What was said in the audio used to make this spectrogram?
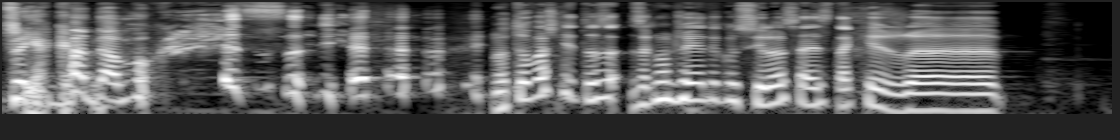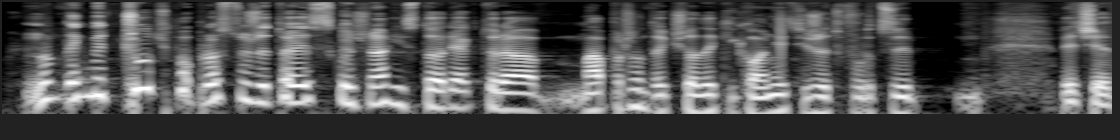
co ja gadam w ogóle? No to właśnie to zakończenie tego silosa jest takie, że no jakby czuć po prostu, że to jest skończona historia, która ma początek, środek i koniec i że twórcy, wiecie,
